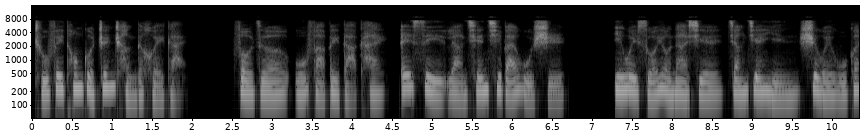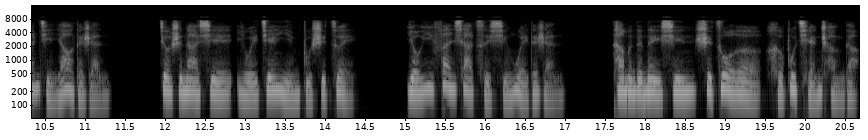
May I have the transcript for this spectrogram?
除非通过真诚的悔改，否则无法被打开。A.C. 两千七百五十，因为所有那些将奸淫视为无关紧要的人，就是那些以为奸淫不是罪，有意犯下此行为的人。他们的内心是作恶和不虔诚的，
